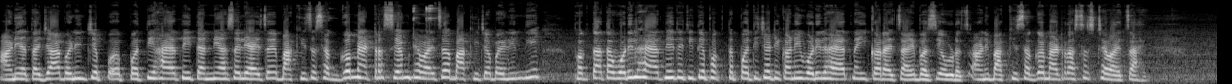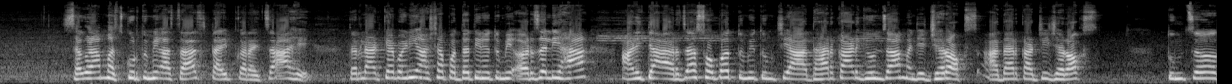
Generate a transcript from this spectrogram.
आणि आता ज्या बहिणींचे प पती हयात नाही त्यांनी असं लिहायचं आहे बाकीचं सगळं मॅटर सेम ठेवायचं बाकीच्या बहिणींनी फक्त आता वडील हयात नाही तर तिथे फक्त पतीच्या ठिकाणी वडील हयात नाही करायचं आहे बस एवढंच. आणि बाकी सगळं मॅटर असंच ठेवायचं आहे. सगळा मजकूर तुम्ही असाच टाईप करायचा आहे. तर लाडक्या बहिणी अशा पद्धतीने तुम्ही अर्ज लिहा आणि त्या अर्जासोबत तुम्ही तुमची आधार कार्ड घेऊन जा म्हणजे झेरॉक्स आधार कार्डची झेरॉक्स तुमचं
